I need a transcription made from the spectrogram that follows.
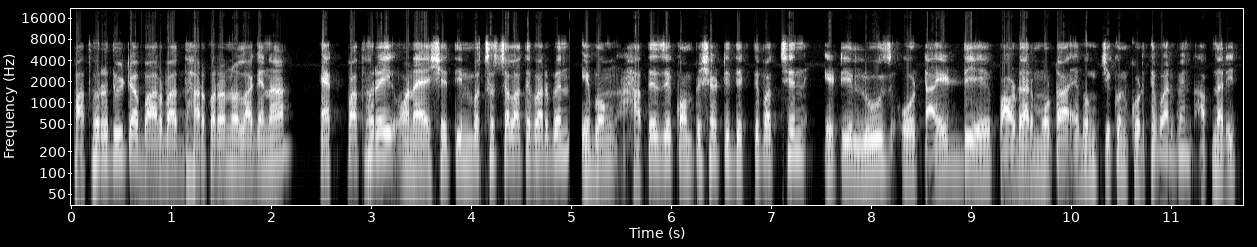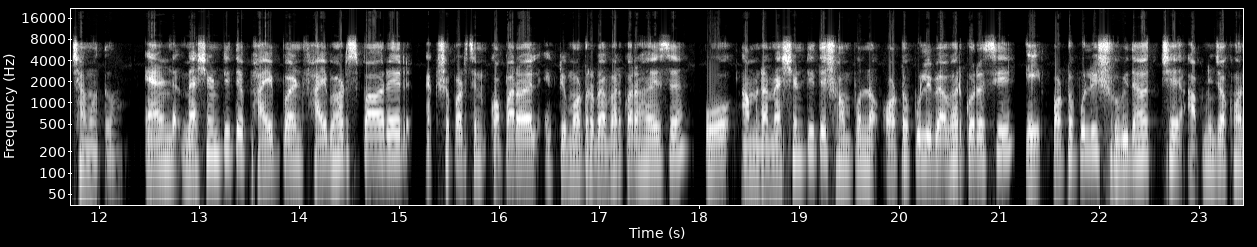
পাথরে দুইটা বারবার ধার করানো লাগে না। এক পাথরেই অনায়াসে তিন বছর চালাতে পারবেন এবং হাতে যে কম্প্রেসারটি দেখতে পাচ্ছেন, এটি লুজ ও টাইট দিয়ে পাউডার মোটা এবং চিকন করতে পারবেন আপনার ইচ্ছা মতো। অ্যান্ড মেশিনটিতে ফাইভ পয়েন্ট ফাইভ হর্স পাওয়ারের একশো পার্সেন্ট কপার অয়েল একটি মোটর ব্যবহার করা হয়েছে। ও আমরা মেশিনটিতে সম্পূর্ণ অটোপুলি ব্যবহার করেছি। এই অটোপুলির সুবিধা হচ্ছে আপনি যখন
